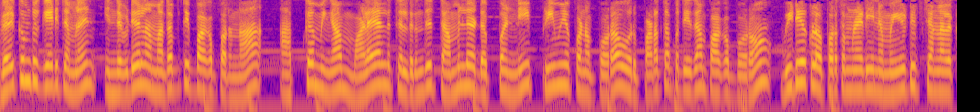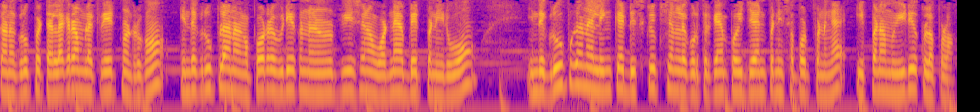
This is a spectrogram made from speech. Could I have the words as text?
வெல்கம் டு கேடி தமிழன் இந்த வீடியோவில் நம்ம அதை பற்றி பார்க்க போறோம்னா அப்கமிங்காக மலையாளத்திலிருந்து தமிழில் டப் பண்ணி ப்ரீமியம் பண்ண போற ஒரு படத்தை பற்றி தான் பார்க்க போறோம். வீடியோக்குள்ள பொறுத்த முன்னாடி நம்ம யூடியூப் சேனலுக்கான குரூப்பை டெலகிராம்ல கிரியேட் பண்ணிருக்கோம் இந்த குரூப்ல நாங்கள் போடுற வீடியோக்கான நோட்டிஃபிகேஷனை உடனே அப்டேட் பண்ணிடுவோம். இந்த குரூப்புக்கான லிங்க் டிஸ்கிரிப்ஷன்ல கொடுத்துருக்கேன். போய் ஜாயின் பண்ணி சப்போர்ட் பண்ணுங்க. இப்போ நம்ம வீடியோக்குள்ள போலாம்.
